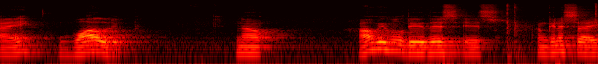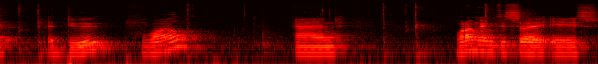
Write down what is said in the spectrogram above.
a while loop. Now, how we will do this is I'm going to say a do while and what I'm going to say is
